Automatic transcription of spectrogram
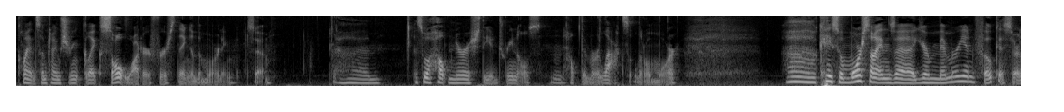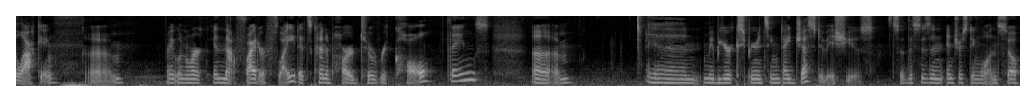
clients sometimes drink like salt water first thing in the morning. So, um, this will help nourish the adrenals and help them relax a little more. Uh, okay, so more signs uh, your memory and focus are lacking. Um, right when we're in that fight or flight, it's kind of hard to recall things. Um, and maybe you're experiencing digestive issues. So, this is an interesting one. So,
